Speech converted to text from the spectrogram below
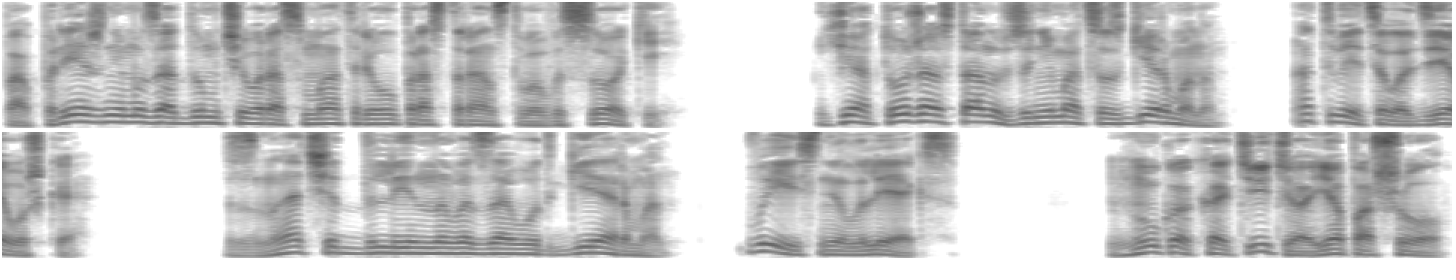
По-прежнему задумчиво рассматривал пространство высокий. «Я тоже останусь заниматься с Германом», — ответила девушка. «Значит, длинного зовут Герман», — выяснил Лекс. «Ну, как хотите, а я пошел».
